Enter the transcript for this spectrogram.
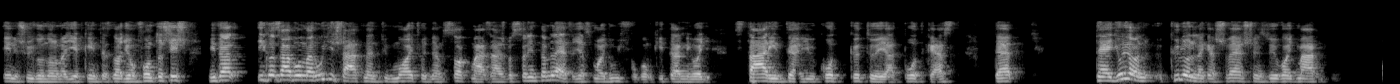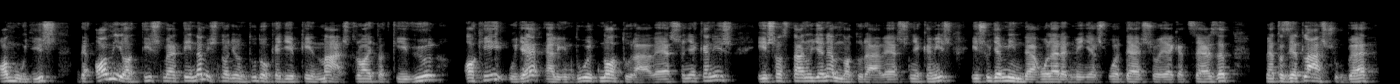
Én is úgy gondolom egyébként ez nagyon fontos, és mivel igazából már úgy is átmentünk majd, hogy nem szakmázásba, szerintem lehet, hogy ezt majd úgy fogom kitenni, hogy Star Interview kötőjel podcast, de te egy olyan különleges versenyző vagy már amúgy is, de amiatt is, mert én nem is nagyon tudok egyébként mást rajtad kívül, aki ugye elindult naturál versenyeken is, és aztán ugye nem naturál versenyeken is, és ugye mindenhol eredményes volt első helyeket szerzett, mert azért lássuk be,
